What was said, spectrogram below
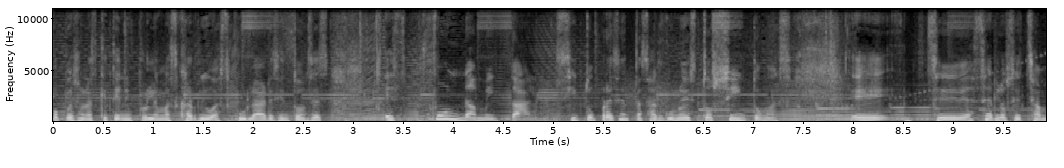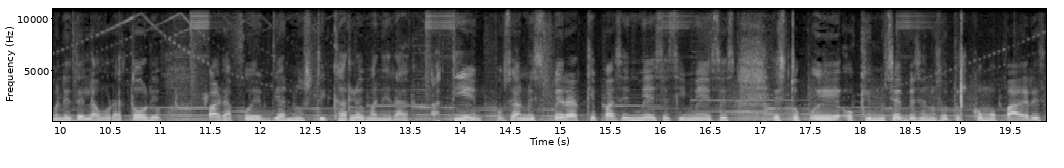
o personas que tienen problemas cardiovasculares. Entonces, es fundamental, si tú presentas alguno de estos síntomas, eh, se debe hacer los exámenes de laboratorio para poder diagnosticarlo de manera a tiempo, o sea, no esperar que pasen meses y meses, esto o que muchas veces nosotros como padres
